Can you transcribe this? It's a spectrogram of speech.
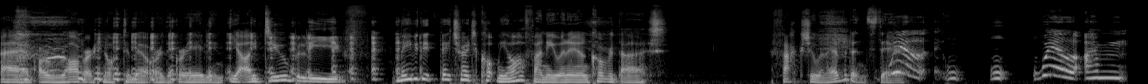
Um, or Robert knocked him out, or the grey alien. Yeah, I do believe. Maybe they, they tried to cut me off, Annie, when I uncovered that factual evidence there. Well, well, um,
